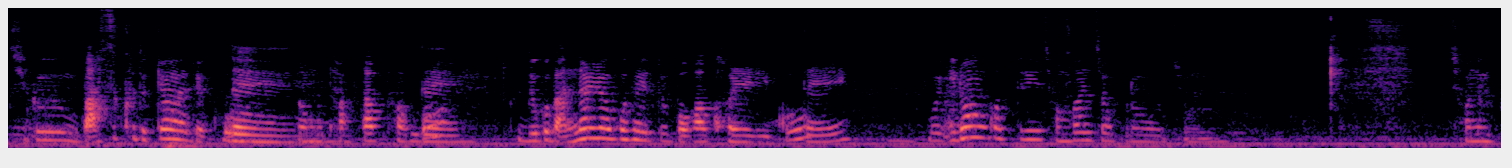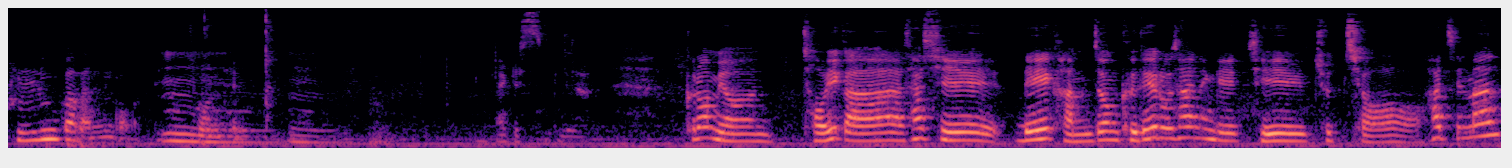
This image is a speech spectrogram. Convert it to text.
지금 마스크도 껴야 되고 네. 너무 답답하고 네. 누구 만나려고 해도 뭐가 걸리고 네. 뭐 이런 것들이 전반적으로 좀 저는 블루가 맞는 것 같아요. 음, 저한테는. 음. 알겠습니다. 그러면 저희가 사실 내 감정 그대로 사는 게 제일 좋죠. 하지만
